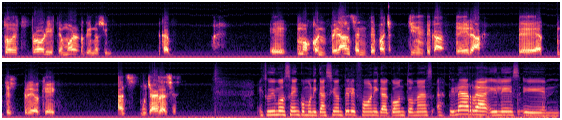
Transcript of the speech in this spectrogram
todo este error y este muerto que nos eh, con esperanza en este en esta cadera, de creo que... Muchas gracias. Estuvimos en comunicación telefónica con Tomás Astelarra, él es eh,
